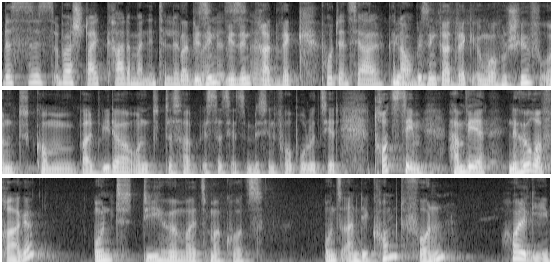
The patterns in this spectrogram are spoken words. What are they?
das ist, übersteigt gerade mein intellektuelles Weil wir sind, wir sind äh, gerade weg. Potenzial. Genau. Ja, wir sind gerade weg irgendwo auf dem Schiff und kommen bald wieder und deshalb ist das jetzt ein bisschen vorproduziert. Trotzdem haben wir eine Hörerfrage und die hören wir jetzt mal kurz uns an. Die kommt von Holgi.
